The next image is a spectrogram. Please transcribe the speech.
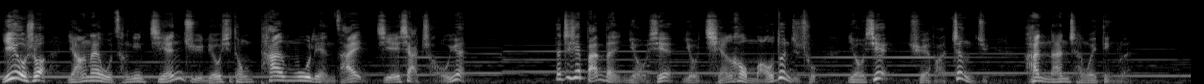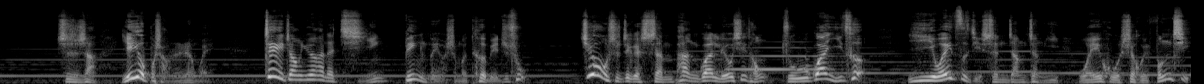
也有说杨乃武曾经检举刘希同贪污敛财，结下仇怨。但这些版本有些有前后矛盾之处，有些缺乏证据，很难成为定论。事实上，也有不少人认为，这桩冤案的起因并没有什么特别之处，就是这个审判官刘希同主观臆测，以为自己伸张正义，维护社会风气。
